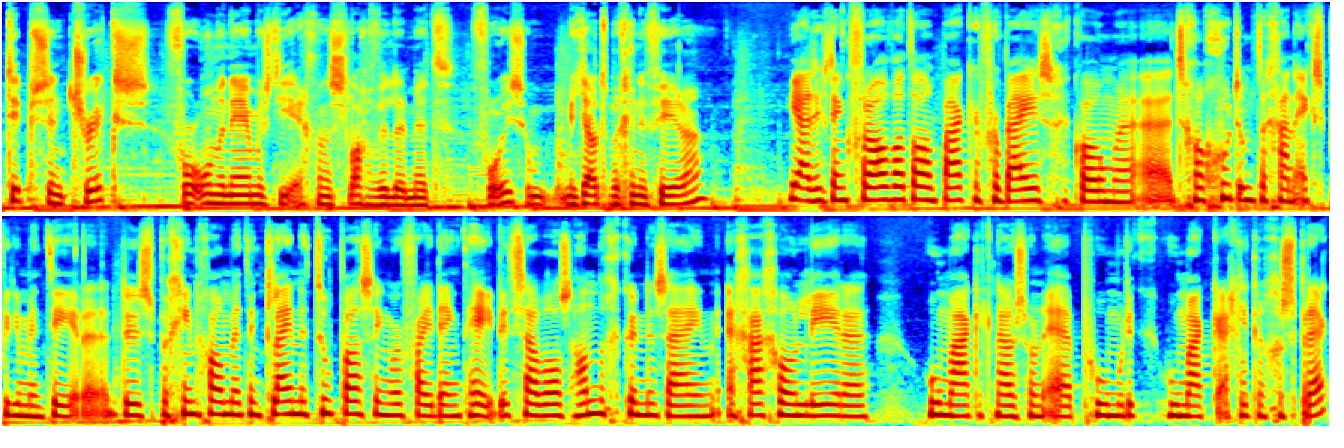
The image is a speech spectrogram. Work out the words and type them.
tips en tricks voor ondernemers die echt aan de slag willen met voice? Om met jou te beginnen, Vera? Ja, dus ik denk vooral wat al een paar keer voorbij is gekomen. eh, het is gewoon goed om te gaan experimenteren. Dus begin gewoon met een kleine toepassing waarvan je denkt: hey, dit zou wel eens handig kunnen zijn. En ga gewoon leren hoe maak ik nou zo'n app? Hoe, moet ik, hoe maak ik eigenlijk een gesprek?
